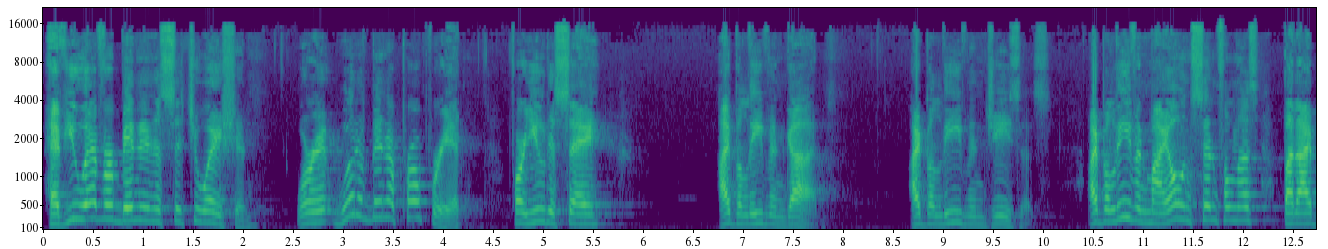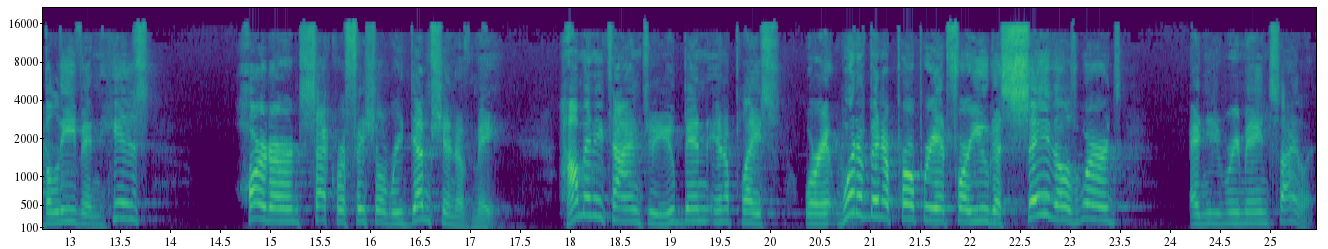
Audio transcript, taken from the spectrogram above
Have you ever been in a situation where it would have been appropriate for you to say, I believe in God. I believe in Jesus. I believe in my own sinfulness, but I believe in His hard earned sacrificial redemption of me. How many times have you been in a place where it would have been appropriate for you to say those words and you remain silent?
